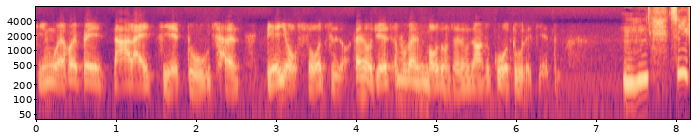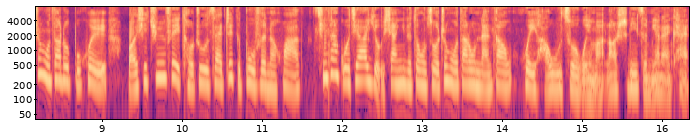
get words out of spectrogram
行为会被拿来解读成别有所指哦，但是我觉得这部分是某种程度上是过度的解读。嗯哼，所以中国大陆不会把一些军费投入在这个部分的话，其他国家有相应的动作，中国大陆难道会毫无作为吗？老师，你怎么样来看？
